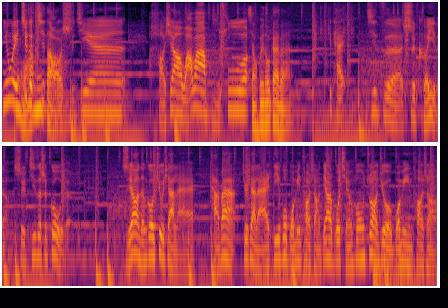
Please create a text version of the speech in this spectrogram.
因为这个击倒时间，好像娃娃补出想回头盖板，一台机子是可以的，是机子是够的，只要能够救下来，卡半救下来，第一波搏命套上，第二波前锋撞救搏命套上，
